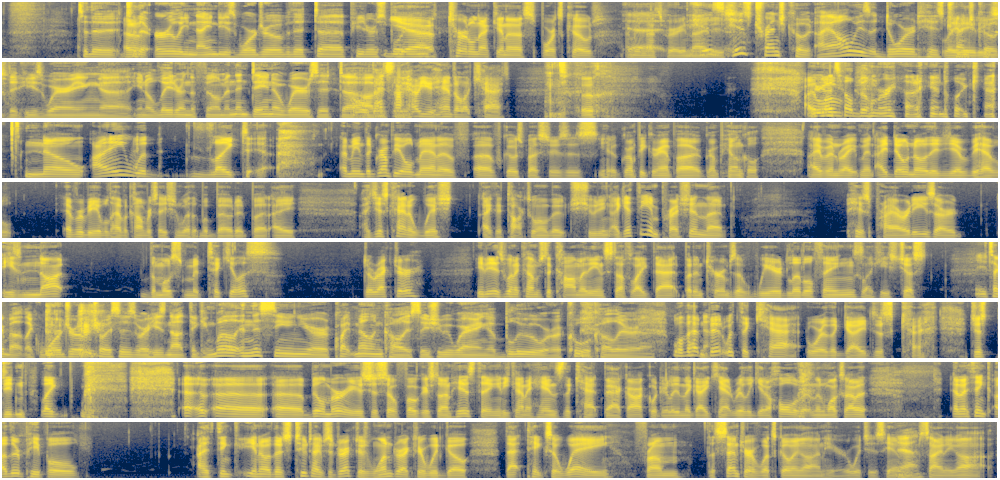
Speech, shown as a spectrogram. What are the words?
To the to the early '90s wardrobe that uh, Peter's sporting. yeah turtleneck and a sports coat. I mean that's very His, 90s. his trench coat, I always adored his Late trench 80s. coat that he's wearing, uh, you know, later in the film, and then Dana wears it. Uh, oh, that's not how you handle a cat. I You're gonna tell Bill Murray how to handle a cat. No, I would like to. I mean, the grumpy old man of, of Ghostbusters is you know grumpy grandpa or grumpy uncle, Ivan Reitman. I don't know that you'd ever be have ever be able to have a conversation with him about it, but I I just kind of wish I could talk to him about shooting. I get the impression that his priorities are he's not the most meticulous director. It is when it comes to comedy and stuff like that, but in terms of weird little things, like he's just You're talking about like wardrobe choices where he's not thinking, well, in this scene you're quite melancholy, so you should be wearing a blue or a cool color. Uh, Well, that bit with the cat where the guy just kind just didn't like. uh, uh, uh, Bill Murray is just so focused on his thing, and he kind of hands the cat back awkwardly, and the guy can't really get a hold of it, and then walks out with it. And I think other people, I think you know, there's two types of directors. One director would go, that takes away from the center of what's going on here, which is him Yeah. signing off.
